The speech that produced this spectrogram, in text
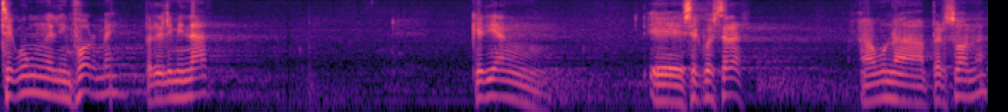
según el informe preliminar, querían eh, secuestrar a una persona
